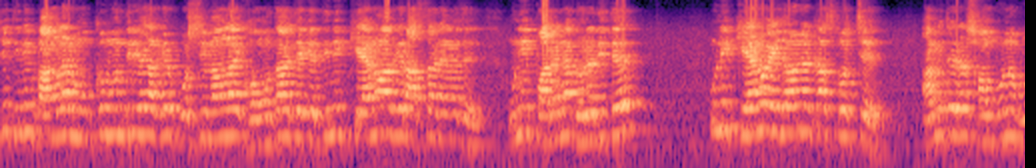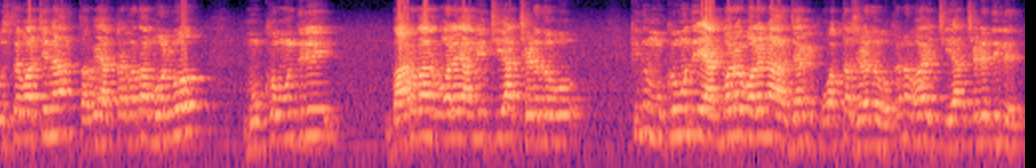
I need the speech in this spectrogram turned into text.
যে তিনি বাংলার মুখ্যমন্ত্রী আগে পশ্চিমবাংলায় ক্ষমতায় থেকে তিনি কেন আগে রাস্তায় নেমেছে? উনি পারে না ধরে দিতে? উনি কেন এই ধরনের কাজ করছে? আমি তো এটা সম্পূর্ণ বুঝতে পারছি না। তবে একটা কথা বলব, মুখ্যমন্ত্রী বারবার বলে আমি চেয়ার ছেড়ে দেবো। কিন্তু মুখ্যমন্ত্রী একবারও বলে না যে আমি পথটা ছেড়ে দেবো। কেন ভাই? চেয়ার ছেড়ে দিলে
